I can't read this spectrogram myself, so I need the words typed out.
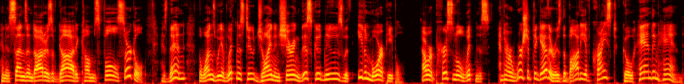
And as sons and daughters of God, it comes full circle, as then the ones we have witnessed to join in sharing this good news with even more people. Our personal witness and our worship together as the body of Christ go hand in hand.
